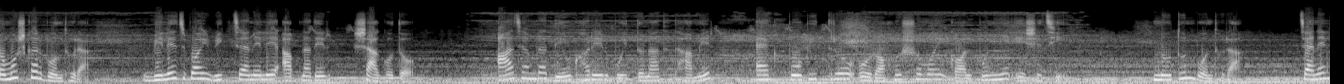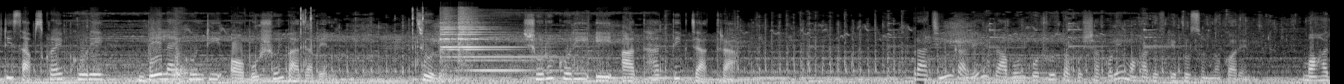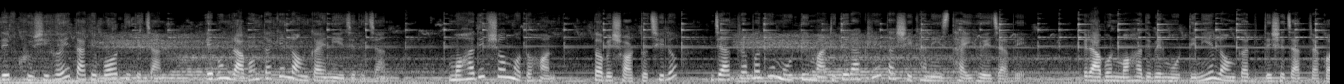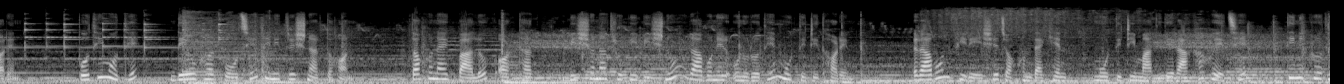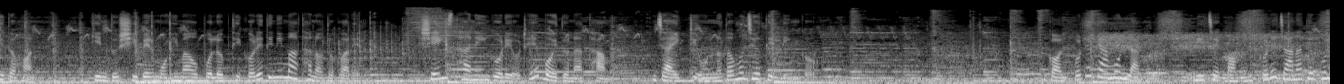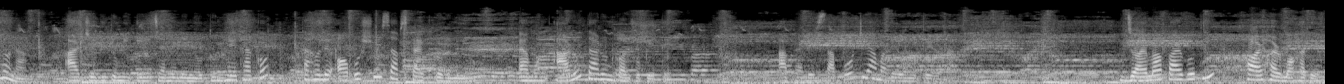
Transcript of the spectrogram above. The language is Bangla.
নমস্কার বন্ধুরা ভিলেজ বয় উইক চ্যানেলে আপনাদের স্বাগত। আজ আমরা দেওঘরের বৈদ্যনাথ ধামের এক পবিত্র ও রহস্যময় গল্প নিয়ে এসেছি। নতুন বন্ধুরা চ্যানেলটি সাবস্ক্রাইব করে বেল আইকনটি অবশ্যই বাজাবেন। চলুন, শুরু করি এই আধ্যাত্মিক যাত্রা। প্রাচীনকালে রাবণ কঠোর তপস্যা করে মহাদেবকে প্রসন্ন করেন। মহাদেব খুশি হয়ে তাকে বর দিতে চান এবং রাবণ তাকে লঙ্কায় নিয়ে যেতে চান। মহাদেব সম্মত হন, তবে শর্ত ছিল যাত্রাপথে মূর্তি মাটিতে রাখলে তা সেখানেই স্থায়ী হয়ে যাবে। রাবণ মহাদেবের মূর্তি নিয়ে লঙ্কার উদ্দেশ্যে যাত্রা করেন। পথিমধ্যে দেওঘর পৌঁছে তিনি তৃষ্ণার্ত হন। তখন এক বালক, অর্থাৎ বিশ্বনাথ বিশ্বনাথরূপী বিষ্ণু, রাবণের অনুরোধে মূর্তিটি ধরেন। রাবণ ফিরে এসে যখন দেখেন মূর্তিটি মাটিতে রাখা হয়েছে, তিনি ক্রোধিত হন। কিন্তু শিবের মহিমা উপলব্ধি করে তিনি মাথা নত করেন সেই স্থানেই গড়ে ওঠে বৈদ্যনাথ ধাম যা একটি অন্যতম জ্যোতির্লিঙ্গ গল্পটি কেমন লাগল নিচে কমেন্ট করে জানাতে ভুলো না আর যদি তুমি এই চ্যানেলে নতুন হয়ে থাকো তাহলে অবশ্যই সাবস্ক্রাইব করে নিও এমন আরও দারুণ গল্প পেতে আপনাদের সাপোর্টই আমাদের অনুপ্রেরণা জয় মা পার্বতী হর হর মহাদেব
